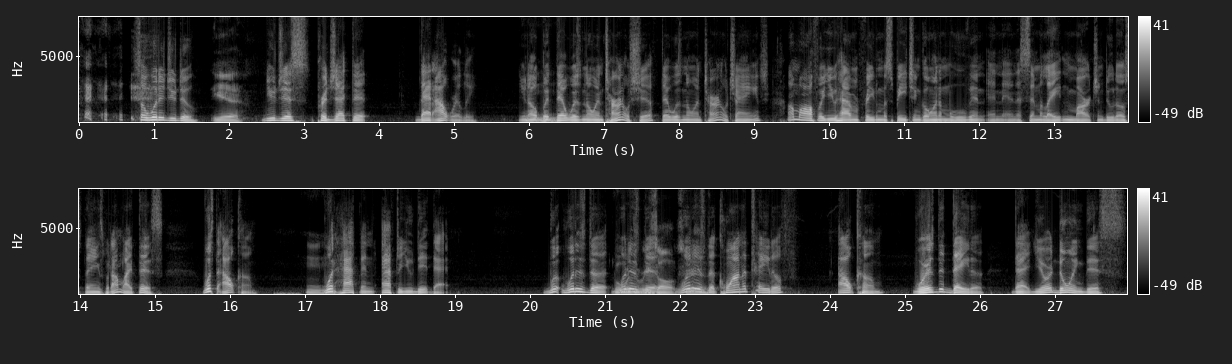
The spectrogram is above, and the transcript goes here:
so what did you do? Yeah, You just projected that outwardly, you know. But there was no internal shift. There was no internal change. I'm all for you having freedom of speech and going to move and and, and assimilate and march and do those things. But I'm like this: What's the outcome? What happened after you did that? What what is the What what is the the, results? what is Yeah. the quantitative outcome? Where's the data that you're doing this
